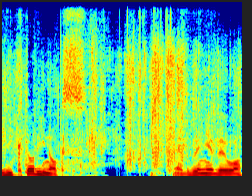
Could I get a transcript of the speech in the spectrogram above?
Victorinox. Jakby nie było.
